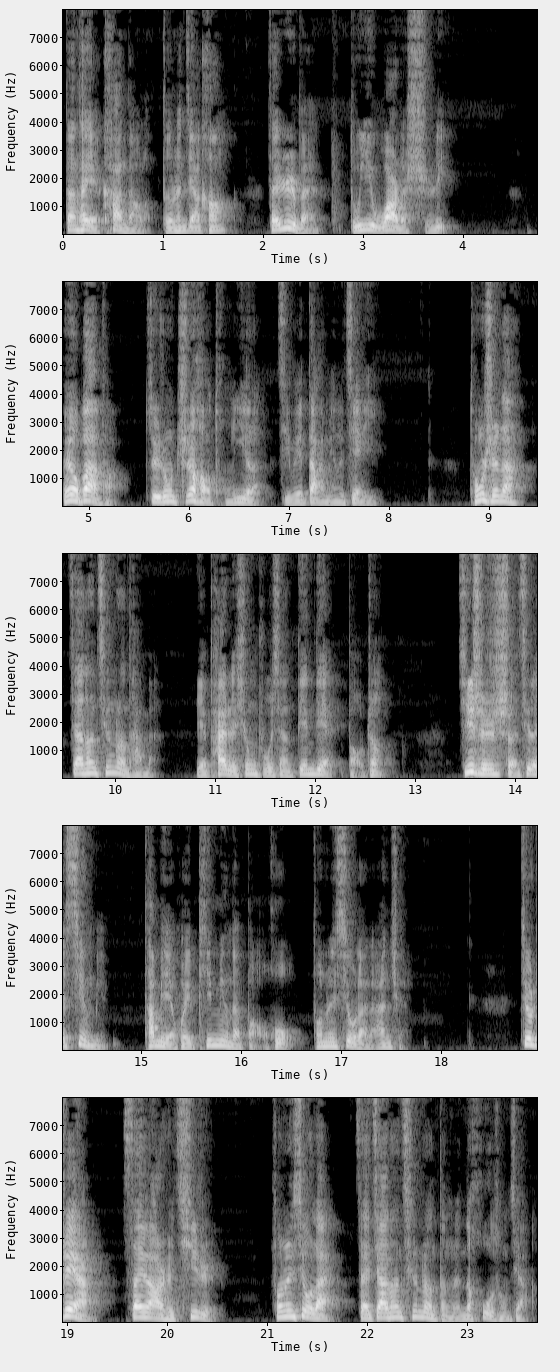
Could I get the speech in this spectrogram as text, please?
但他也看到了德川家康在日本独一无二的实力，没有办法，最终只好同意了几位大名的建议。同时呢，加藤清正他们也拍着胸脯向滇殿保证，即使是舍弃了性命，他们也会拼命的保护丰臣秀赖的安全。就这样，三月二十七日。丰臣秀赖在加藤清正等人的护送下，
